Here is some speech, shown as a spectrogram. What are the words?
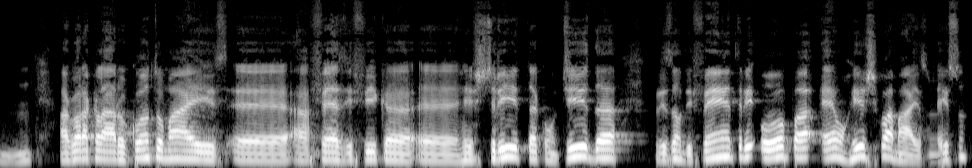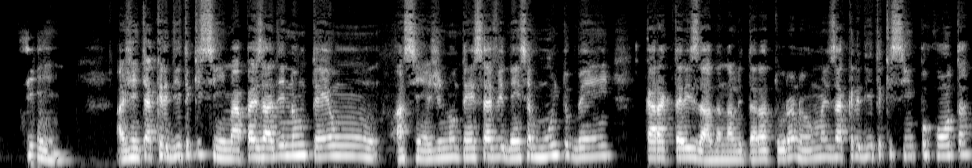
Uhum. Agora, claro, quanto mais é, a fezes fica é, restrita, contida, prisão de ventre, opa, é um risco a mais, não é isso? Sim, a gente acredita que sim, mas apesar de não ter um, assim, a gente não tem essa evidência muito bem caracterizada na literatura, não, mas acredita que sim, por conta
